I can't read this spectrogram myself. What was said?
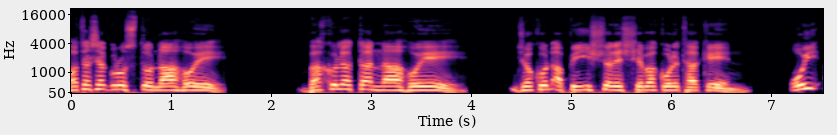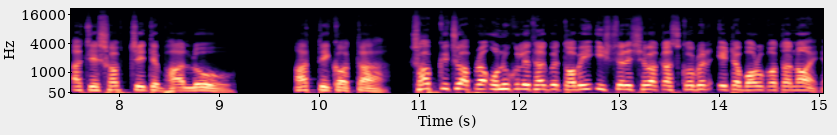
হতাশাগ্রস্ত না হয়ে, ব্যাকুলতা না হয়ে যখন আপনি ঈশ্বরের সেবা করে থাকেন, ওই আছে সবচেয়ে ভালো আত্মিকতা। সবকিছু আপনার অনুকূলে থাকবে, তবেই ঈশ্বরের সেবা কাজ করবেন, এটা বড় কথা নয়।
